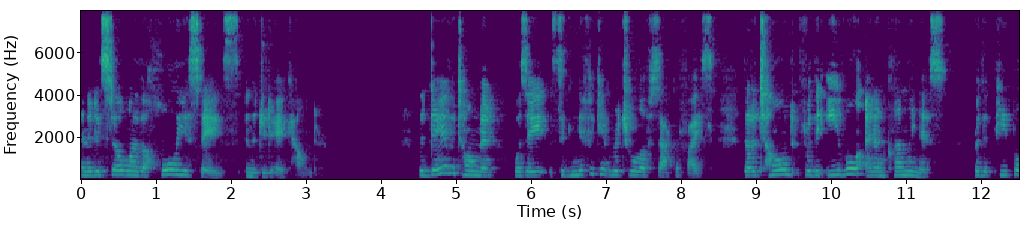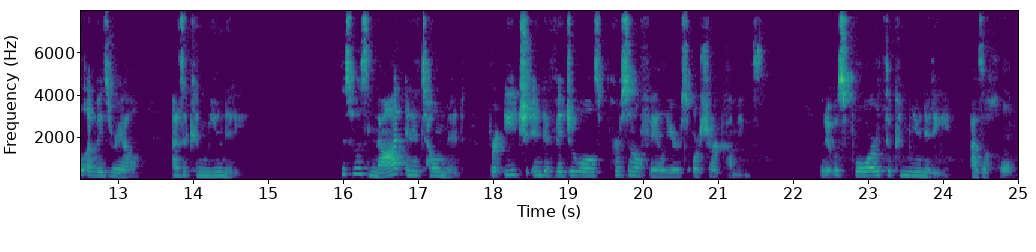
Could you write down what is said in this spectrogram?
And it is still one of the holiest days in the Judaic calendar. The Day of Atonement was a significant ritual of sacrifice that atoned for the evil and uncleanliness for the people of Israel as a community. This was not an atonement for each individual's personal failures or shortcomings, but it was for the community as a whole.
